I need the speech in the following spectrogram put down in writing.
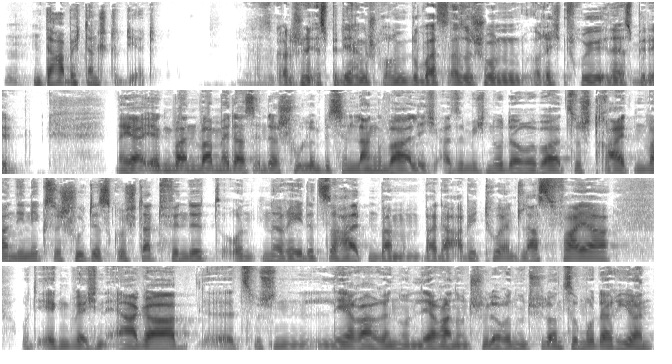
Hm. Und da habe ich dann studiert. Du hast gerade schon die SPD angesprochen. Du warst also schon recht früh in der SPD. Naja, irgendwann war mir das in der Schule ein bisschen langweilig, also mich nur darüber zu streiten, wann die nächste Schuldisco stattfindet und eine Rede zu halten beim, bei der Abiturentlassfeier und irgendwelchen Ärger äh, zwischen Lehrerinnen und Lehrern und Schülerinnen und Schülern zu moderieren.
